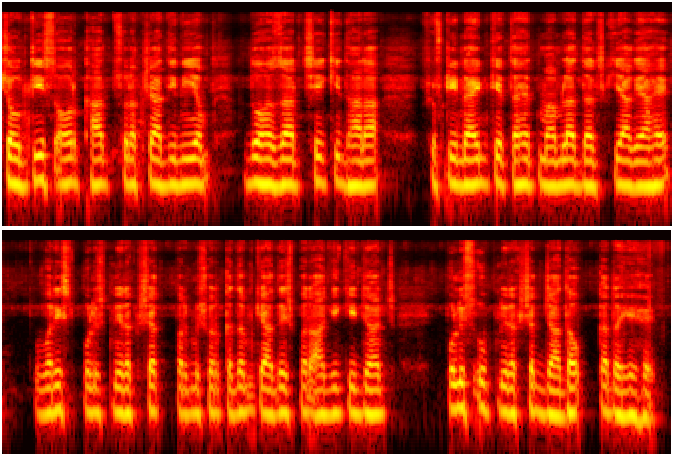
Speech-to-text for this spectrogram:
चौंतीस और खाद्य सुरक्षा अधिनियम 2006 की धारा 59 के तहत मामला दर्ज किया गया है। वरिष्ठ पुलिस निरीक्षक परमेश्वर कदम के आदेश पर आगे की जाँच पुलिस उप निरीक्षक जाधव कर रहे हैं।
